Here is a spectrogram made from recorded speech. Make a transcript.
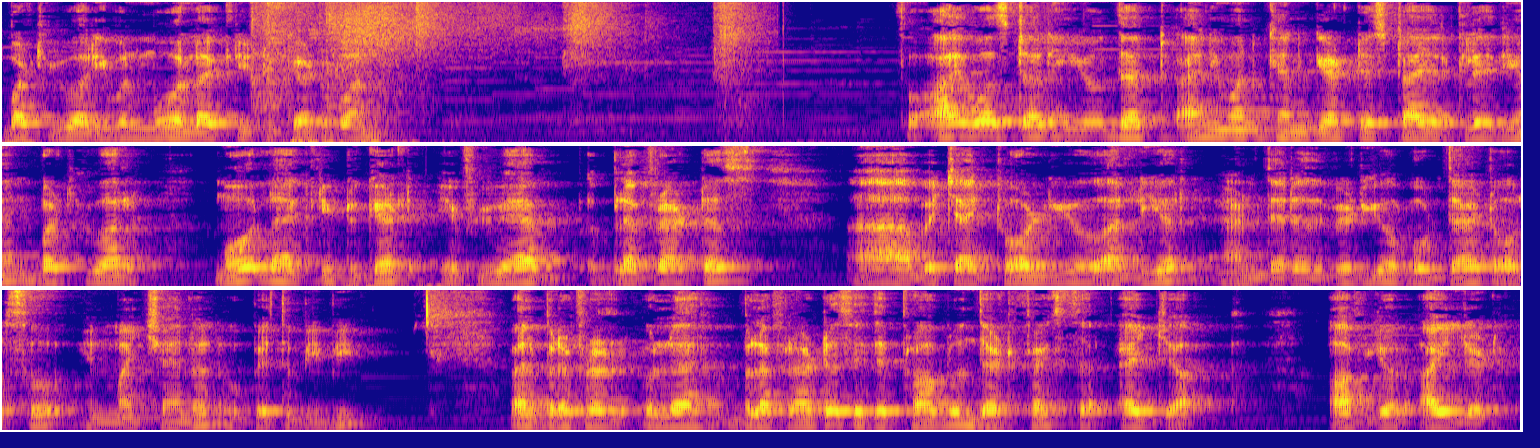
but you are even more likely to get one. So I was telling you that anyone can get a sty or chalazion, but you are more likely to get if you have blepharitis, uh, which I told you earlier, and there is a video about that also in my channel, Hube Tabibi. Well, blepharitis is a problem that affects the edge of your eyelid.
